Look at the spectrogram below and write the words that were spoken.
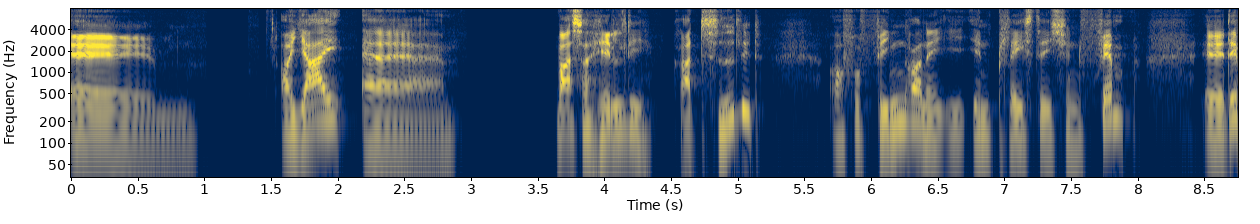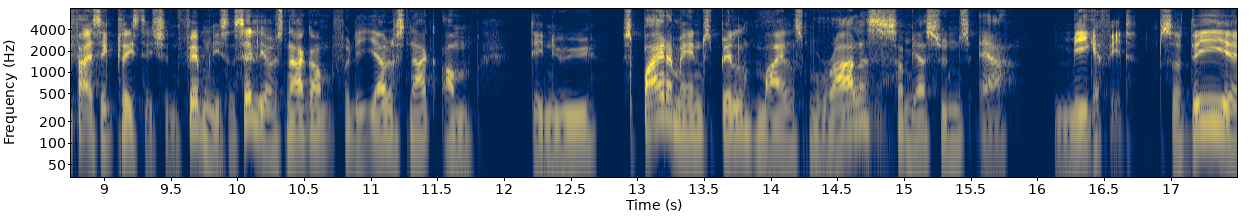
øh, og jeg øh, var så heldig ret tidligt at få fingrene i en PlayStation 5. Øh, det er faktisk ikke PlayStation 5 i sig selv, jeg vil snakke om, fordi jeg vil snakke om det nye Spider-Man-spil, Miles Morales, ja. som jeg synes er mega fedt. Så det, øh,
